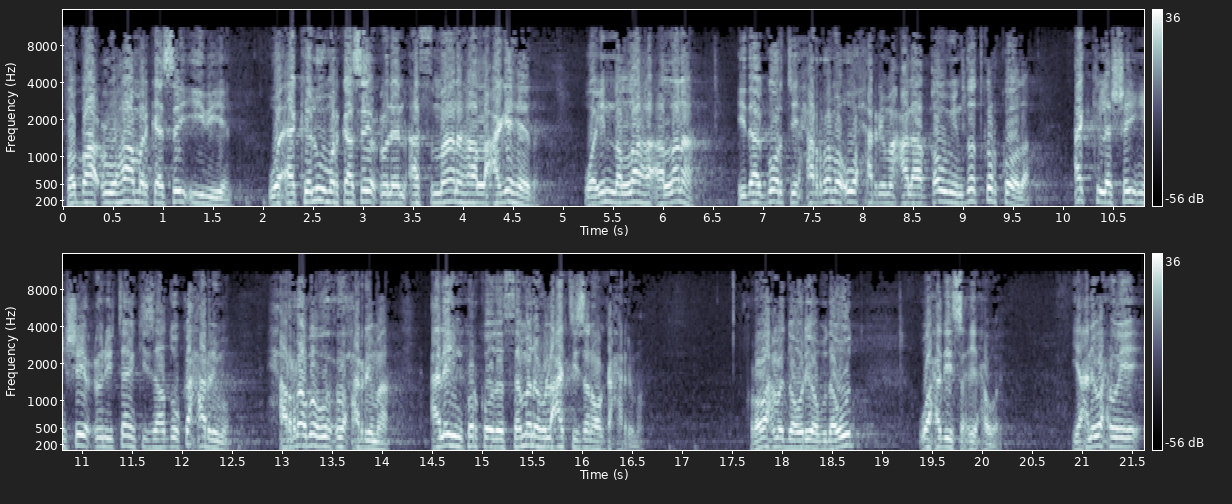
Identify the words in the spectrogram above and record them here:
fa baacuuhaa markaasay iibiyeen wa akaluu markaasay cuneen ahmaanahaa lacagaheeda wa ina allaha allana idaa goortii xarama uu xarimo calaa qowmin dad korkooda akla shayin shay cunitaankiisa hadduu ka xarimo xarama wuxuu xarimaa calayhim korkooda amanahu lacagtiisana waa ka xarima. Rawa axmed baa abu daawuud waa xadiis saxiixa waay. Yacni waxa weeye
